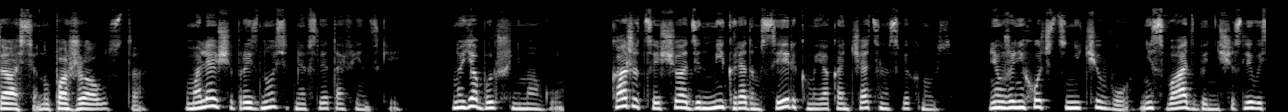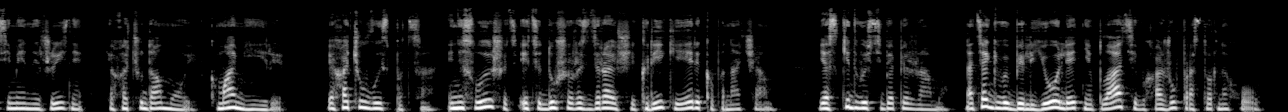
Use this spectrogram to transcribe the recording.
«Тася, ну пожалуйста!» Умоляюще произносит мне вслед Афинский. Но я больше не могу. Кажется, еще один миг рядом с Эриком, и я окончательно свихнусь. Мне уже не хочется ничего, ни свадьбы, ни счастливой семейной жизни. Я хочу домой, к маме Ире. Я хочу выспаться и не слышать эти душераздирающие крики Эрика по ночам. Я скидываю с себя пижаму, натягиваю белье, летнее платье и выхожу в просторный холл.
